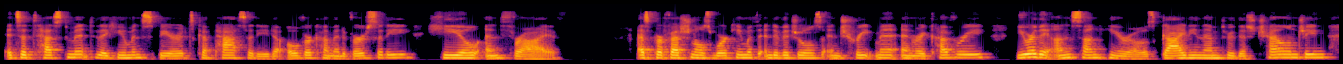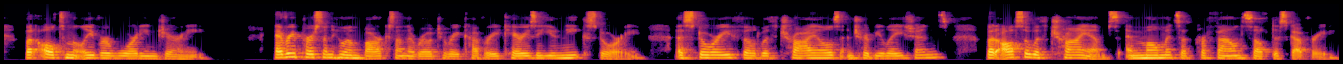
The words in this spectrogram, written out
It's a testament to the human spirit's capacity to overcome adversity, heal, and thrive. As professionals working with individuals in treatment and recovery, you are the unsung heroes guiding them through this challenging but ultimately rewarding journey. Every person who embarks on the road to recovery carries a unique story, a story filled with trials and tribulations, but also with triumphs and moments of profound self discovery.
